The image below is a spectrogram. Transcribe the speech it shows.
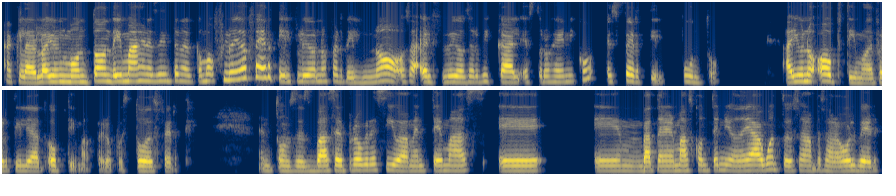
aclararlo, hay un montón de imágenes en internet como fluido fértil, fluido no fértil. No, o sea, el fluido cervical estrogénico es fértil, punto. Hay uno óptimo de fertilidad óptima, pero pues todo es fértil. Entonces va a ser progresivamente más, eh, em, va a tener más contenido de agua, entonces va a empezar a volver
